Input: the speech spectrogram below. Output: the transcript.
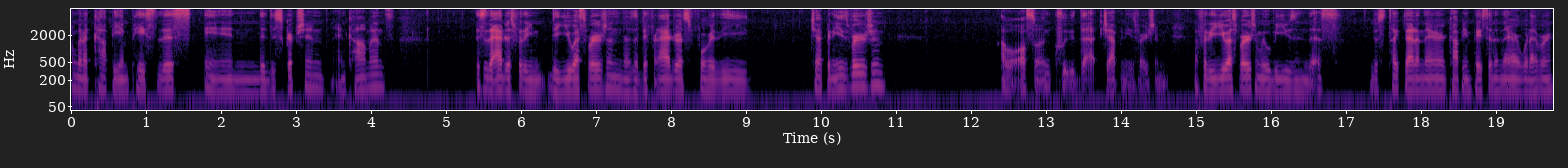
I'm going to copy and paste this in the description and comments. This is the address for the, the US version. There's a different address for the Japanese version. I will also include that Japanese version. But for the US version, we will be using this. Just type that in there, copy and paste it in there, whatever.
